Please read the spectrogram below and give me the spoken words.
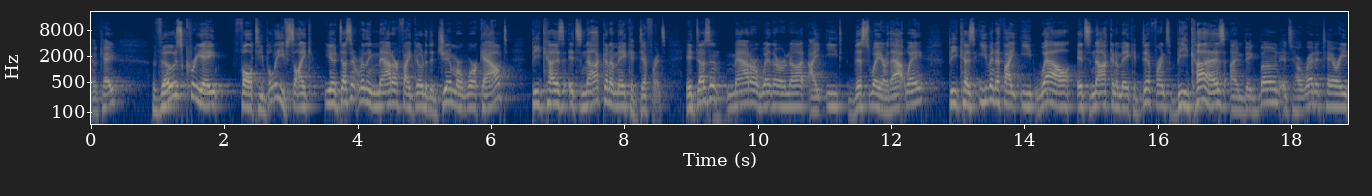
okay? Those create faulty beliefs like, you know, it doesn't really matter if I go to the gym or work out because it's not to make a difference. It doesn't matter whether or not I eat this way or that way because even if I eat well, it's not going to make a difference because I'm big boned, it's hereditary,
